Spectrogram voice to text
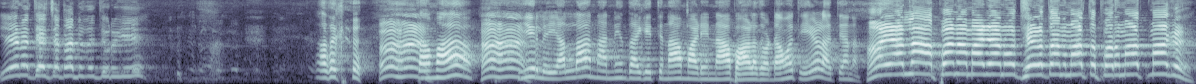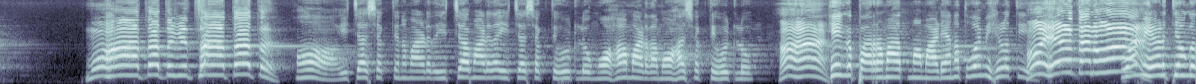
ಏನತ್ತೆ ಚಟ ಬಿದ್ದೈತಿ ಇವ್ರಿಗೆ ಅದಕ್ಕೆ ಹಾ ಹಾ. ತಮ್ಮ ಹಾ ಹಾ. ಇರ್ಲಿ ಎಲ್ಲ ನನ್ನಿಂದ ಆಗೈತಿ ನಾ ಮಾಡಿ ನಾ ಬಹಳ ದೊಡ್ಡ ಮತ್ತೆ ಹೇಳತ್ತೇನ? ಹಾ ಎಲ್ಲ ಅಪ್ಪನ ಮಾಡ್ಯಾನು ಅಂತ ಹೇಳ್ತಾನ ಮಾತ ಪರಮಾತ್ಮಾಗ. ಮೋಹ ಆತಾತ ಹಾ ಹ್ಞೂ ಇಚ್ಛಾಶಕ್ತಿನ ಮಾಡಿದ ಇಚ್ಛಾ ಮಾಡಿದ ಇಚ್ಛಾಶಕ್ತಿ ಹುಟ್ಲು ಮೋಹ ಮಾಡಿದ ಮೋಹಶಕ್ತಿ ಹುಟ್ಲು. ಹಾ ಹಿಂಗ ಪರಮಾತ್ಮ ಮಾಡ್ಯಾನತ್ ಒಮ್ಮೆ ಹೇಳ್ತಿ ಹ್ಞೂ ಹೇಳ್ತಾನು. ಒಮ್ಮೆ ಹೇಳ್ತಿ ಅವಂಗ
